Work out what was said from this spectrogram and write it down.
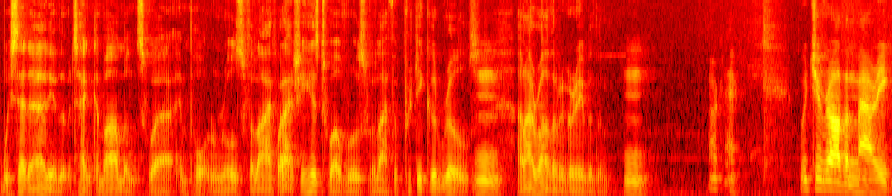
we said earlier that the Ten Commandments were important rules for life. Well, actually, his 12 rules for life are pretty good rules, hmm. and I rather agree with them. Okay. Would you rather marry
